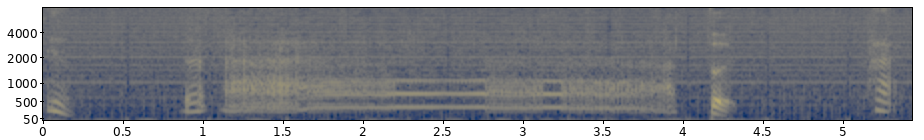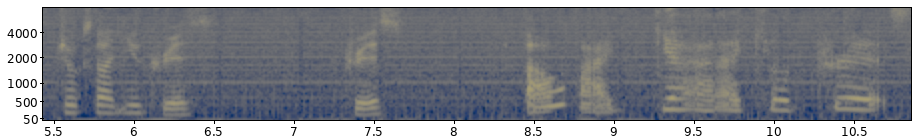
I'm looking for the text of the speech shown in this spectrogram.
to him. Foot. Ha, joke's on you, Chris. Chris. Oh my god, I killed Chris.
